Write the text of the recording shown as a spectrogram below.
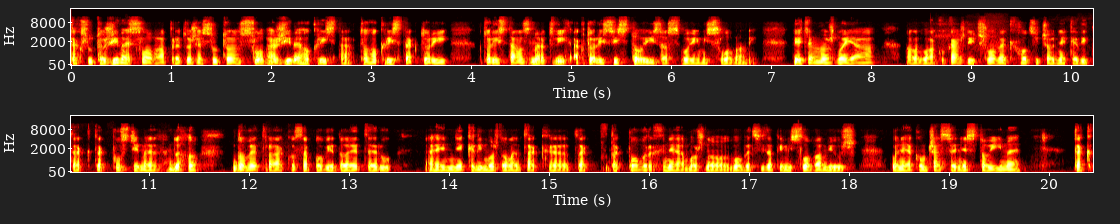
tak sú to živé slova, pretože sú to slova živého Krista, toho Krista, ktorý, ktorý stal z mŕtvych a ktorý si stojí za svojimi slovami. Viete, možno ja, alebo ako každý človek, hoci čo niekedy tak, tak pustíme do, do vetra, ako sa povie, do éteru, aj niekedy možno len tak, tak, tak povrchne a možno vôbec si za tými slovami už po nejakom čase nestojíme, tak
